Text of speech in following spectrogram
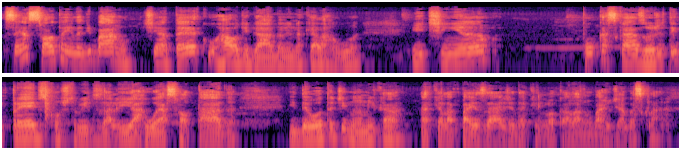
sem asfalto ainda, de barro. Tinha até curral de gado ali naquela rua. E tinha poucas casas. Hoje tem prédios construídos ali, a rua é asfaltada. E deu outra dinâmica àquela paisagem daquele local lá no bairro de Águas Claras.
